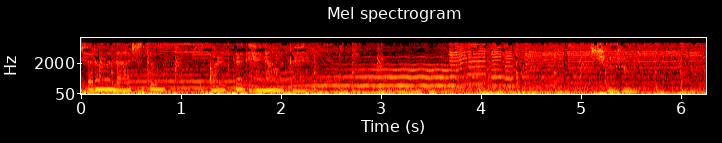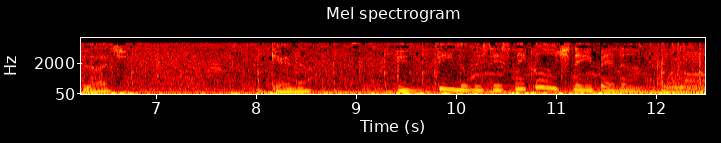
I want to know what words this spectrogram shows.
शर्म और लाज तो औरत का गहना होता है। लाज। कहना इन तीनों में से इसने कुछ नहीं पहना।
